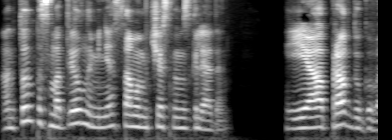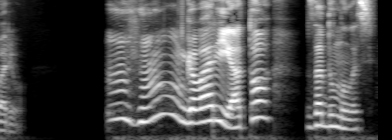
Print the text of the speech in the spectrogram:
Антон посмотрел на меня самым честным взглядом. Я правду говорю. Угу, говори, а то задумалась.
